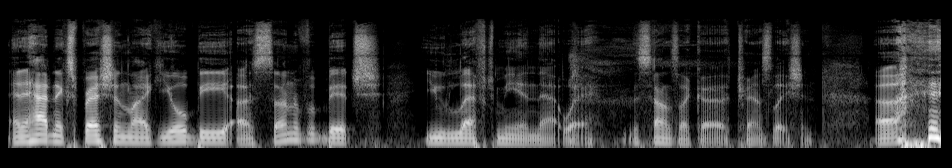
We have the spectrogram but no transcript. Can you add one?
and it had an expression like, You'll be a son of a bitch. You left me in that way. This sounds like a translation. Uh,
